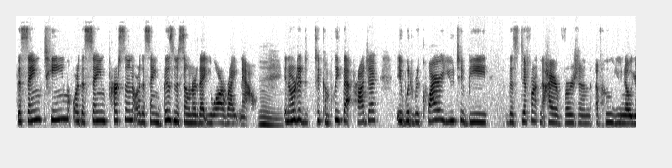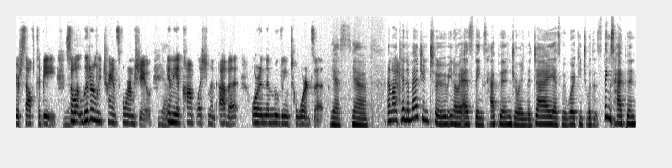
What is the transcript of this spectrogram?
the same team or the same person or the same business owner that you are right now. Mm. In order to complete that project, it would require you to be this different higher version of who you know yourself to be. Yeah. So it literally transforms you yeah. in the accomplishment of it or in the moving towards it. Yes, yeah. And I can imagine too, you know, as things happen during the day, as we work into it, things happen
